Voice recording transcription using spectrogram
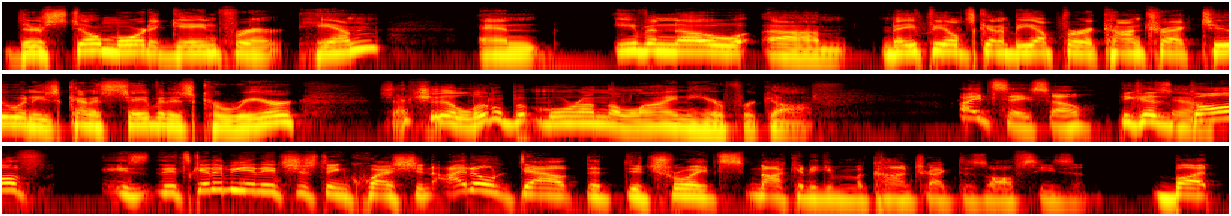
there's still more to gain for him. And even though um, Mayfield's going to be up for a contract too, and he's kind of saving his career, it's actually a little bit more on the line here for Goff. I'd say so because Yeah. Goff is it's going to be an interesting question. I don't doubt that Detroit's not going to give him a contract this offseason. But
